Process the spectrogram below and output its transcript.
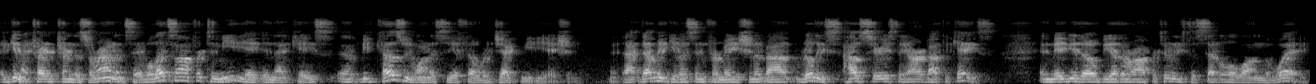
again, I try to turn this around and say, well, let's offer to mediate in that case uh, because we want to see if they'll reject mediation. That, that may give us information about really how serious they are about the case. And maybe there'll be other opportunities to settle along the way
